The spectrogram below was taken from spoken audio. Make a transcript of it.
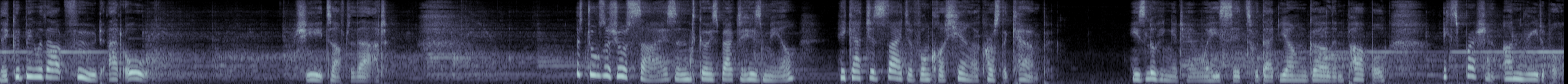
They could be without food at all. She eats after that. As Jules Ashore sighs and goes back to his meal, he catches sight of von Xiang across the camp. He's looking at him where he sits with that young girl in purple, expression unreadable.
